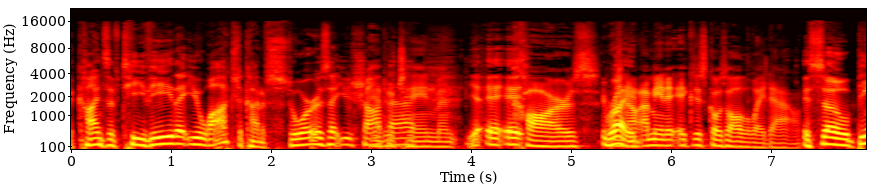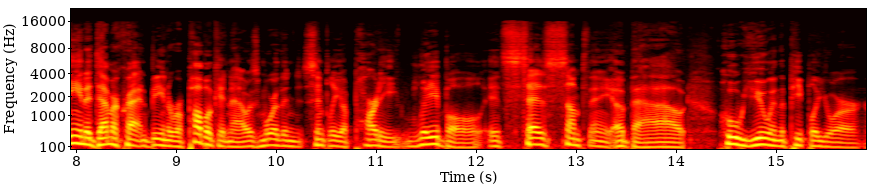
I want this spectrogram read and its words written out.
the kinds of TV that you watch, the kind of stores that you shop entertainment, at. Yeah, it, it, cars. Right. You know, I mean, it, it, just goes all the way down. So being a Democrat and being a Republican now is more than simply a party label. It says something about who you and the people you are,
